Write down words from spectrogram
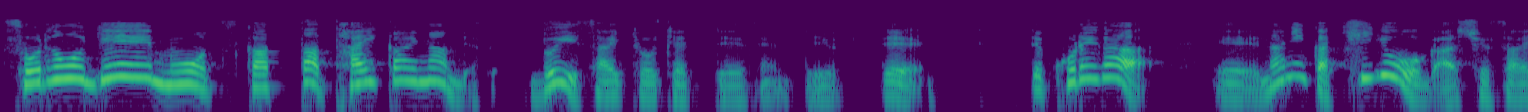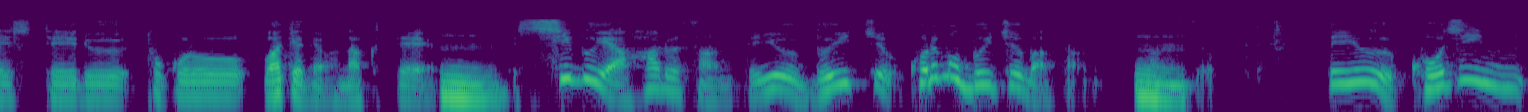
そのゲームを使った大会なんです。V 最強決定戦って言って、で、これが、えー何か企業が主催しているところわけではなくて、うん。渋谷春さんっていう VTuber、これも VTuber さんなんですよ。っていう個人、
